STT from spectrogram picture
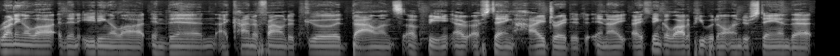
running a lot and then eating a lot. And then i kind of found a good balance of being uh, of staying hydrated. And i, I think a lot of people don't understand that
